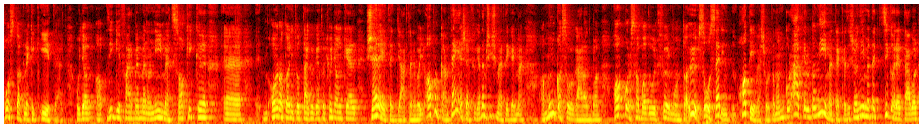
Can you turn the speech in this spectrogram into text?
hoztak nekik ételt. Hogy a, az IG Farbenben a német szakik e, arra tanították őket, hogy hogyan kell selejtet gyártani, vagy apukám teljesen függet, nem is ismerték egymást. A munkaszolgálatban akkor szabadult föl, mondta ő, szó szerint hat éves voltam, amikor átkerült a németekhez, és a németek cigarettával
